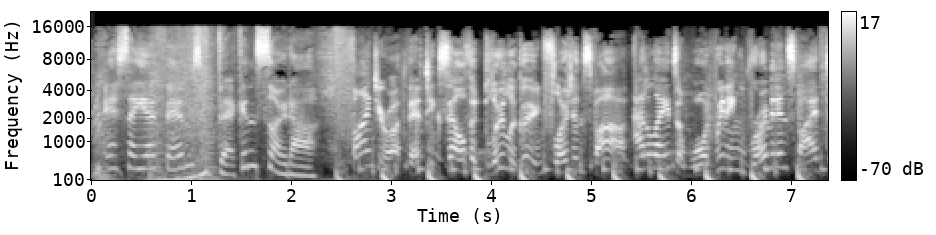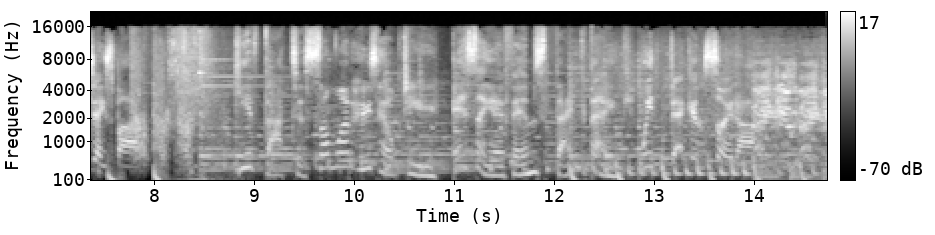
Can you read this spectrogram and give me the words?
SAFM's Bec and Soda. Find your authentic self at Blue Lagoon Float and Spa, Adelaide's award winning Roman inspired day spa. Give back to someone who's helped you. SAFM's Thank Bank with Bec and Soda. Thank you, thank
